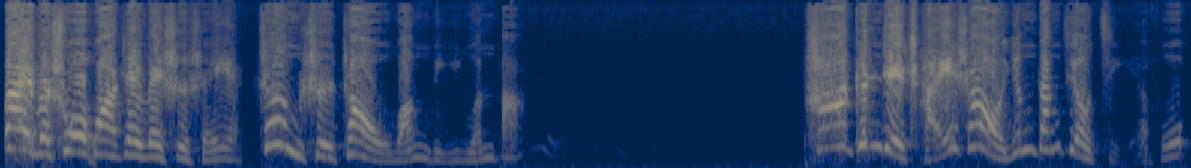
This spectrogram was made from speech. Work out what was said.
外边说话这位是谁呀？正是赵王李元霸。他跟这柴少应当叫姐夫，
